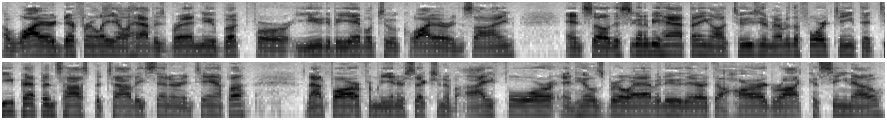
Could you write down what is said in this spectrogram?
of Wired Differently. He'll have his brand new book for you to be able to acquire and sign. And so this is going to be happening on Tuesday, November the 14th at T. Pepin's Hospitality Center in Tampa, not far from the intersection of I-4 and Hillsborough Avenue there at the Hard Rock Casino.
